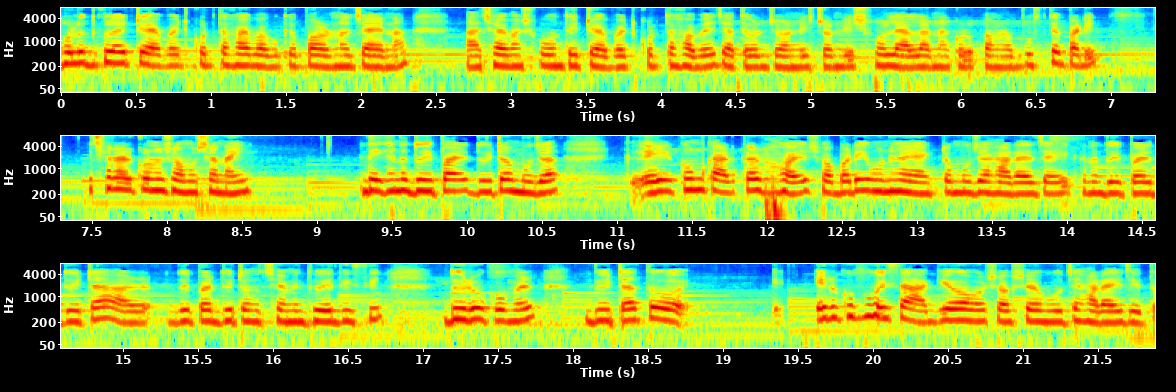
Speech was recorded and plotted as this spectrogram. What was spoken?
হলুদগুলো একটু অ্যাভয়েড করতে হয়, বাবুকে পড়ানো যায় না। ছয় মাস পর্যন্ত একটু অ্যাভয়েড করতে হবে, যাতে ওর জন্ডিস টন্ডিস হলে আল্লাহ না করুক, আমরা বুঝতে পারি। এছাড়া আর কোনো সমস্যা নাই। এখানে দুই পায়ের দুইটা মোজা, এরকম কার কার হয়, সবারই মনে হয় একটা মোজা হারায় যায়, এখানে দুই পায়ের দুইটা, আর দুই পায়ের দুইটা হচ্ছে আমি ধুয়ে দিছি, দুই রকমের দুইটা। তো এরকম হয়েছে, আগেও আমার সবসময় বুঝে হারাই যেত।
